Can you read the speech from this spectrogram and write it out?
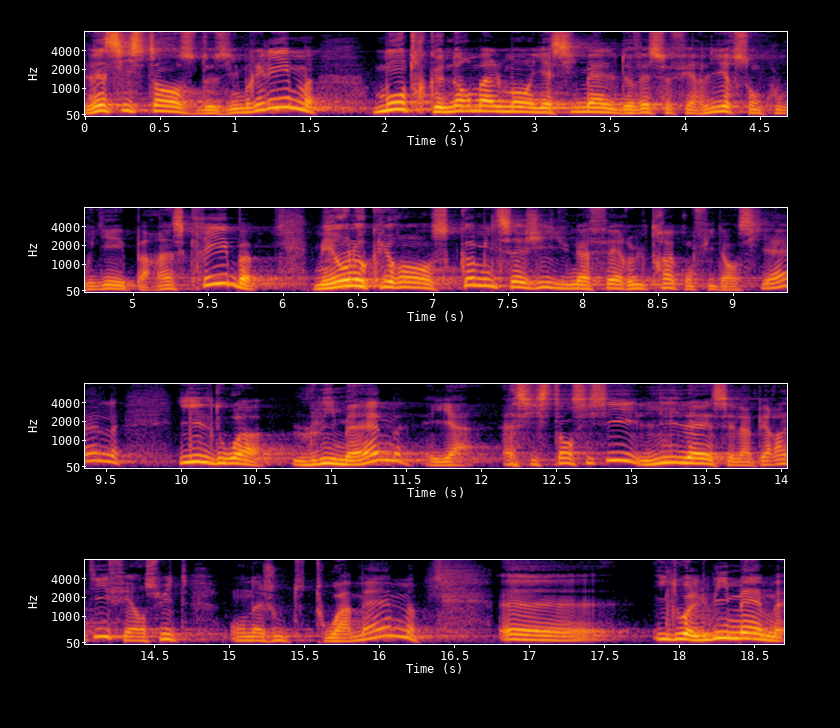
L'insistance de Zimrilim montre que normalement Yassimel devait se faire lire son courrier par un scribe, mais en l'occurrence, comme il s'agit d'une affaire ultra confidentielle, il doit lui-même, et il y a insistance ici, l'îlet c'est l'impératif, et ensuite on ajoute toi-même, euh, il doit lui-même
